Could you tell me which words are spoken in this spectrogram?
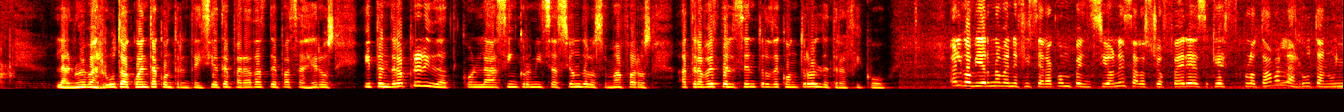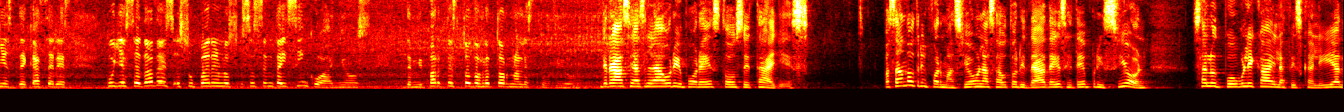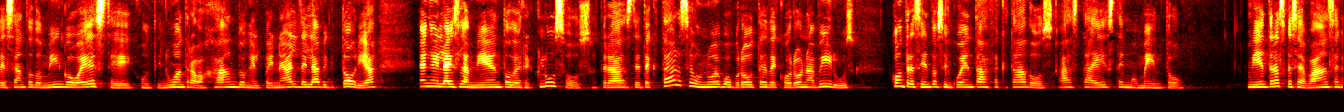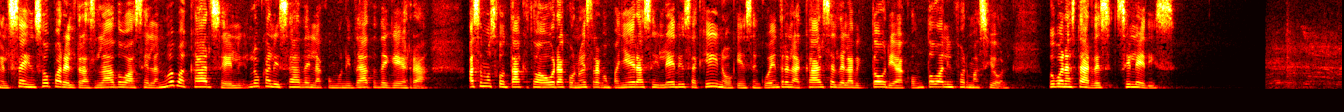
La nueva ruta cuenta con 37 paradas de pasajeros y tendrá prioridad con la sincronización de los semáforos a través del centro de control de tráfico. El gobierno beneficiará con pensiones a los choferes que explotaban la ruta Núñez de Cáceres, cuyas edades superen los 65 años. De mi parte es todo, retorno al estudio. Gracias, Lauri, por estos detalles. Pasando a otra información, las autoridades de prisión, Salud Pública y la Fiscalía de Santo Domingo Oeste continúan trabajando en el penal de la Victoria en el aislamiento de reclusos tras detectarse un nuevo brote de coronavirus con 350 afectados hasta este momento mientras que se avanza en el censo para el traslado hacia la nueva cárcel localizada en la comunidad de guerra. Hacemos contacto ahora con nuestra compañera Siledis Aquino, quien se encuentra en la cárcel de la Victoria con toda la información. Muy buenas tardes, Siledis.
